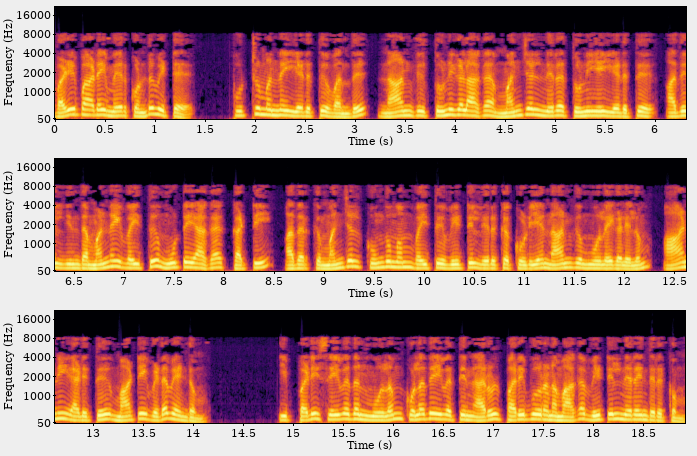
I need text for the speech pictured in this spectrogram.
வழிபாடை மேற்கொண்டு விட்டு புற்றுமண்ணை எடுத்து வந்து நான்கு துணிகளாக மஞ்சள் நிற துணியை எடுத்து அதில் இந்த மண்ணை வைத்து மூட்டையாக கட்டி அதற்கு மஞ்சள் குங்குமம் வைத்து வீட்டில் இருக்கக்கூடிய நான்கு மூலைகளிலும் ஆணி அடித்து மாட்டி விட வேண்டும். இப்படி செய்வதன் மூலம் குலதெய்வத்தின் அருள் பரிபூரணமாக வீட்டில் நிறைந்திருக்கும்.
